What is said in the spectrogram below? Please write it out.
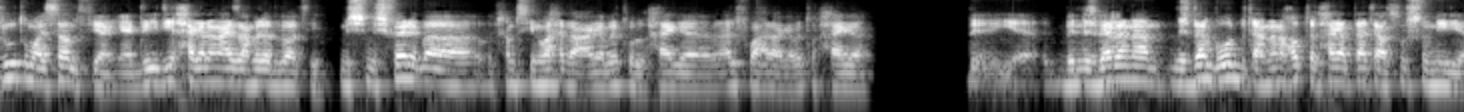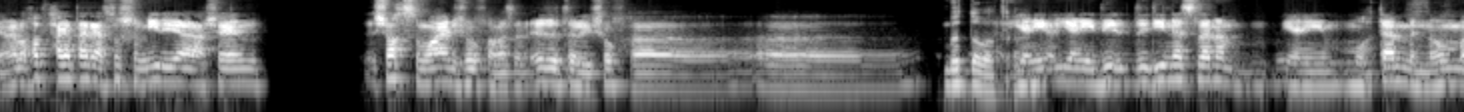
true to myself يعني, يعني دي دي الحاجة اللي أنا عايز أعملها دلوقتي. مش مش فارق بقى 50 واحد عجبته الحاجة 1000 واحد عجبته الحاجة. بالنسبة لي أنا مش ده الجول بتاع إن أنا أحط الحاجة بتاعتي على ال social media. أنا بحط الحاجة بتاعتي على ال social media عشان شخص معين يشوفها مثلا editor يشوفها بالضبط يعني يعني دي دي, دي الناس اللي أنا يعني مهتم إن هم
